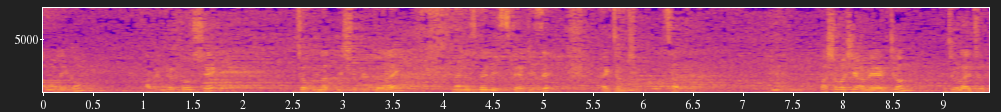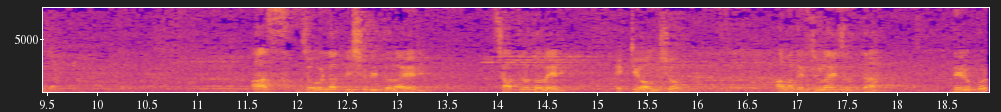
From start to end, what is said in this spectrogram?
আসসালামু আলাইকুম। আমি ফেরদৌস শেখ, জগন্নাথ বিশ্ববিদ্যালয় ম্যানেজমেন্ট একজন ছাত্র। পাশাপাশি আমি একজন জুলাই যোদ্ধা। আজ জগন্নাথ বিশ্ববিদ্যালয়ের ছাত্র দলের একটি অংশ আমাদের জুলাই যোদ্ধাদের উপর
